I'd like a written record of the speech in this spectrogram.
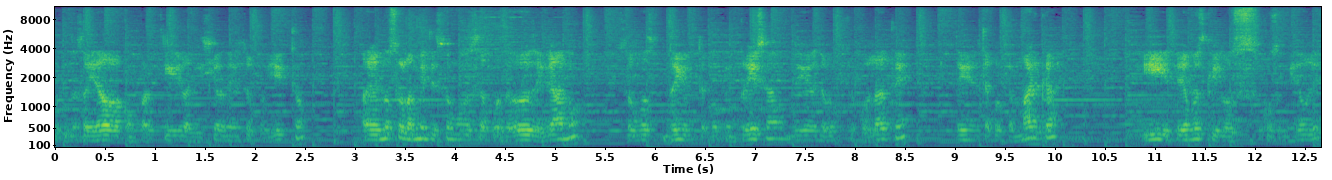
porque nos ha ayudado a compartir la visión de nuestro proyecto. Ahora no solamente somos aportadores de grano, somos de nuestra propia empresa, de nuestro chocolate, dueños de nuestra propia marca y esperamos que los consumidores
